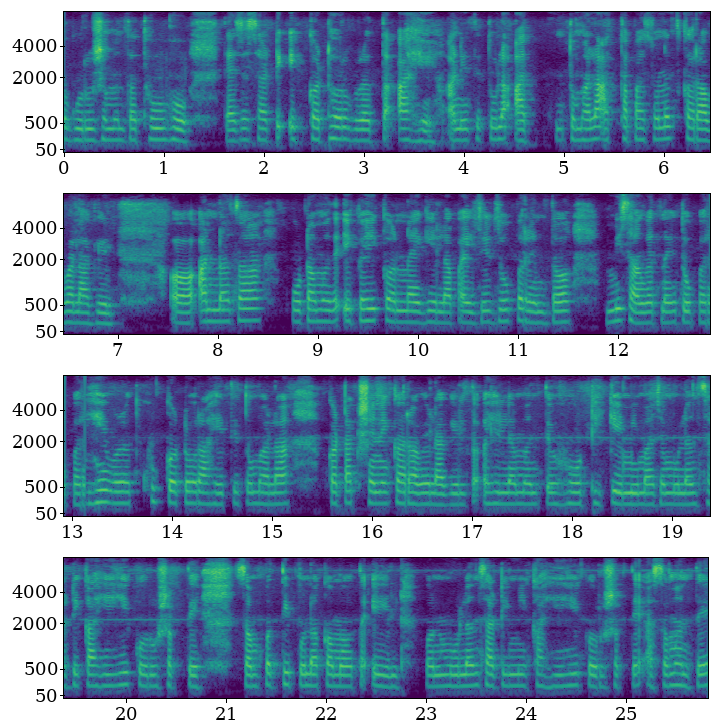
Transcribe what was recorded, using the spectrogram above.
तर गुरुजी म्हणतात हो हो. त्याच्यासाठी एक कठोर व्रत आहे आणि ते तुला आत तुम्हाला आत्तापासूनच करावं लागेल. अन्नाचा पोटामध्ये एकही कण नाही गेला पाहिजे जोपर्यंत मी सांगत नाही तोपर्यंत. हे व्रत खूप कठोर आहे ते तुम्हाला कटाक्षाने करावे लागेल. तर अहिल्या म्हणते हो ठीक आहे मी माझ्या मुलांसाठी काहीही करू शकते. संपत्ती पुन्हा कमावता येईल पण मुलांसाठी मी काहीही करू शकते असं म्हणते.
